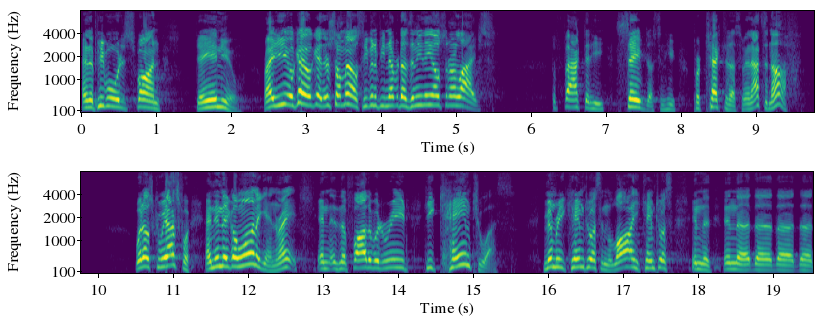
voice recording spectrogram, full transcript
And the people would respond, dayenu. Right? Okay, okay, there's something else, even if he never does anything else in our lives. the fact that He saved us and He protected us, man, that's enough. What else can we ask for? And then they go on again, right? And, and the Father would read, He came to us. Remember, He came to us in the law. He came to us in the, in the, the, the, the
